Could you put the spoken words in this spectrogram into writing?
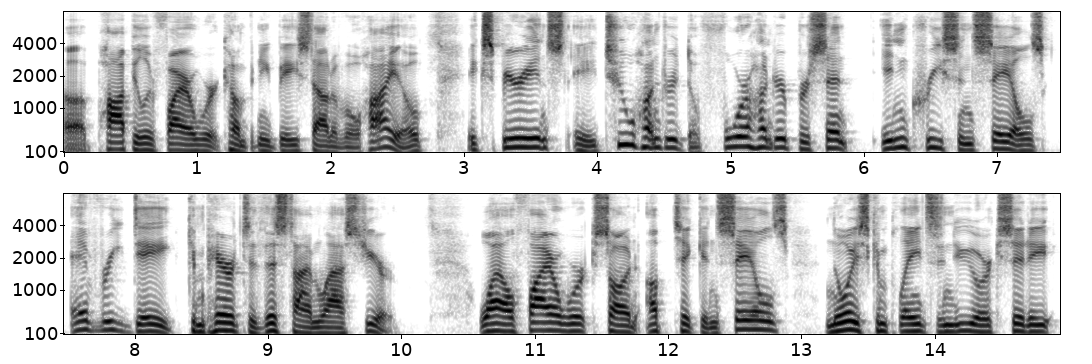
a popular firework company based out of Ohio, experienced a 200 to 400% increase in sales every day compared to this time last year. While fireworks saw an uptick in sales, noise complaints in New York City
